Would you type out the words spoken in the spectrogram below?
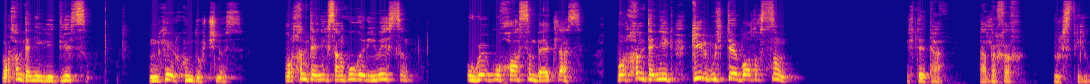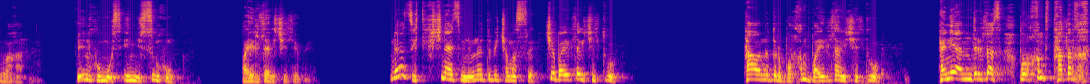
Бурхан таныг идгээсэн. Үнэхээр хүнд өвчнөөс. Бурхан таныг санхүүгээр ивээсэн. Үгээгүй хоосон байдлаас Бурхан таныг гэр бүлтэй болгосон. Гэхдээ та талархах зүрх сэтгэлгүй байгаа. Энэ хүмүүс энэ 9 хүн баярлаа гэж хэлээгүй. Найз итгэгч найз минь өнөөдөр би чамаас чи баярлаа гэж хэлдэггүй. Та өнөөдөр бурханд баярлаа гэж хэлдэггүй. Таны амьдралаас бурханд талархах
